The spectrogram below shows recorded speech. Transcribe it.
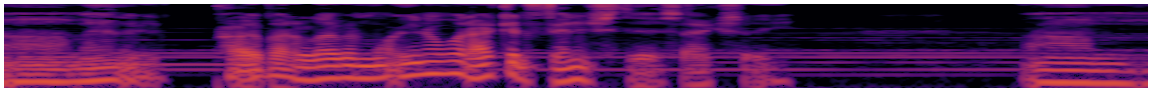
Oh man, there's probably about eleven more. You know what? I can finish this actually. Um.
